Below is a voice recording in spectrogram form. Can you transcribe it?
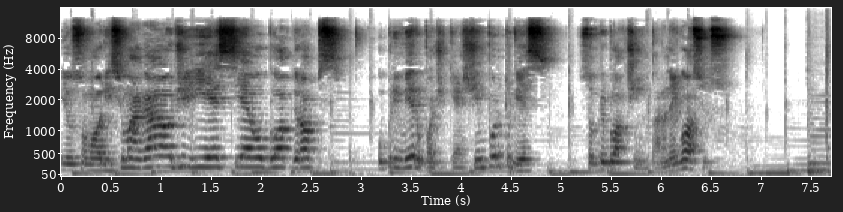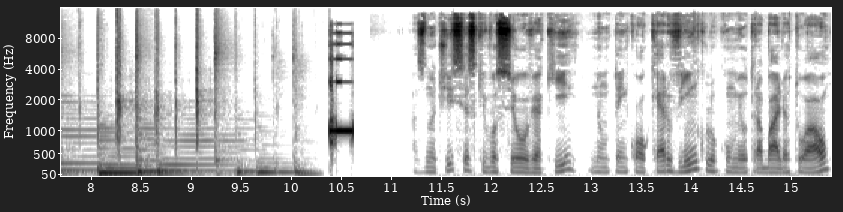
Eu sou Maurício Magaldi e esse é o Block Drops, o primeiro podcast em português sobre blockchain para negócios. As notícias que você ouve aqui não têm qualquer vínculo com o meu trabalho atual,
